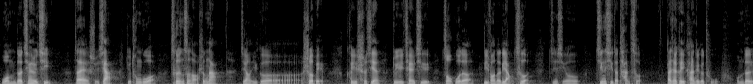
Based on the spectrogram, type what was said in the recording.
我们的潜水器在水下就通过侧身测扫声呐这样一个设备，可以实现对潜水器走过的地方的两侧进行精细的探测。大家可以看这个图，我们的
